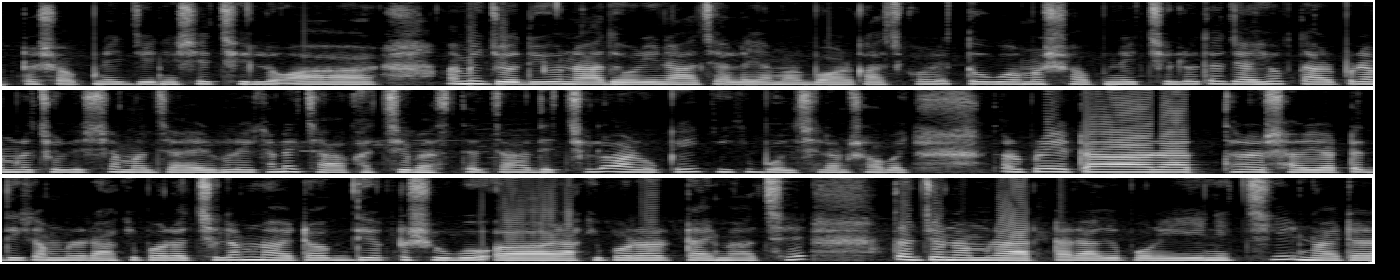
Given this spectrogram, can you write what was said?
একটা স্বপ্নের জিনিসই ছিল। আর আমি যদিও না ধরি না চালাই আমার বর কাজ করে তবু আমার স্বপ্নের ছিল। তো যাই হোক তারপরে আমরা চলে এসেছি আমার জায়ের ঘরে। এখানে চা খাচ্ছি ভাসতে চা দিচ্ছিল আর ওকেই কী কী বলছিলাম সবাই। তারপরে এটা রাত সাড়ে আটটার দিকে আমরা রাখি পড়াচ্ছিলাম। নয়টা অবধি একটা শুভ রাখি পড়ার টাইম আছে। তার জন্য আমরা আটটার আগে পড়িয়ে নিচ্ছি, নয়টার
